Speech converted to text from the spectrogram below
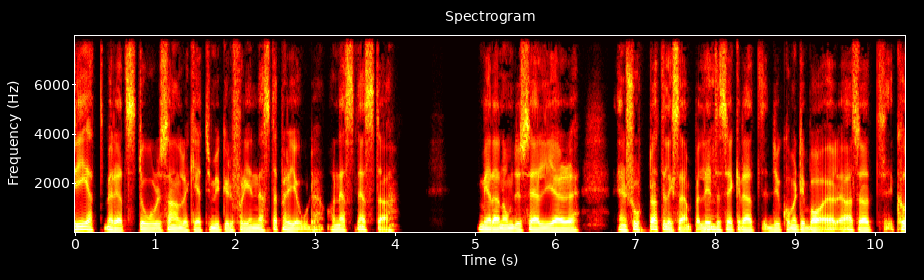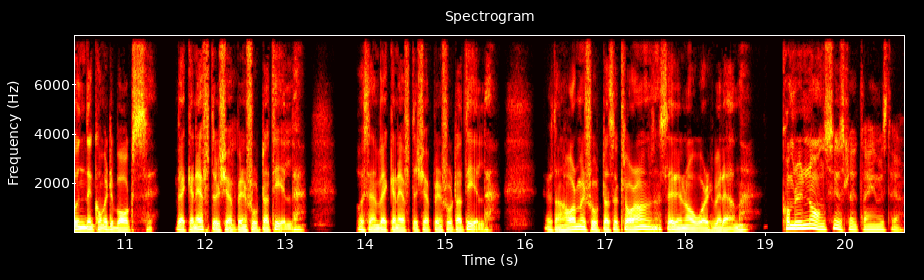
vet med rätt stor sannolikhet hur mycket du får in nästa period och nästnästa. Medan om du säljer en skjorta till exempel, det är inte säkert att du kommer tillbaka, alltså att kunden kommer tillbaks veckan efter och köper en skjorta till. Och sen veckan efter köper en skjorta till. Utan har de en skjorta så klarar de sig i några år med den. Kommer du någonsin sluta investera?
